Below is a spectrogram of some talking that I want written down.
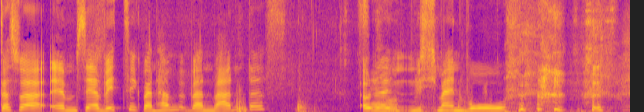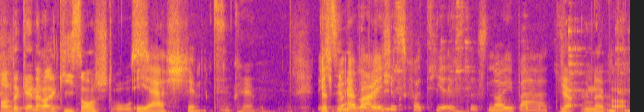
Das war ähm, sehr witzig. Wann, haben wir, wann war denn das? Oder Vorher? ich meine, wo? An der General Gisonstrasse. ja, stimmt. Okay. Ich, aber beide- welches Quartier ist das? Neubad. Ja, im Neubad.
